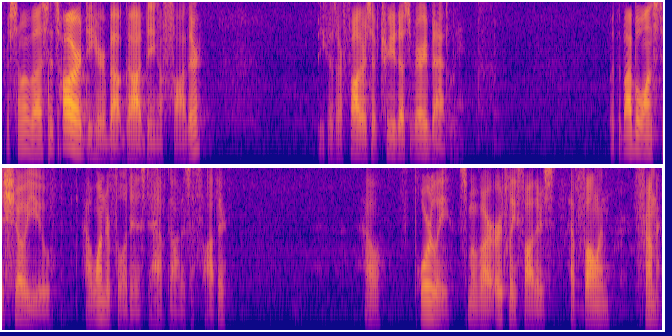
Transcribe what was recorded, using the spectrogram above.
For some of us, it's hard to hear about God being a father because our fathers have treated us very badly. But the Bible wants to show you how wonderful it is to have God as a father, how poorly some of our earthly fathers have fallen from it.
